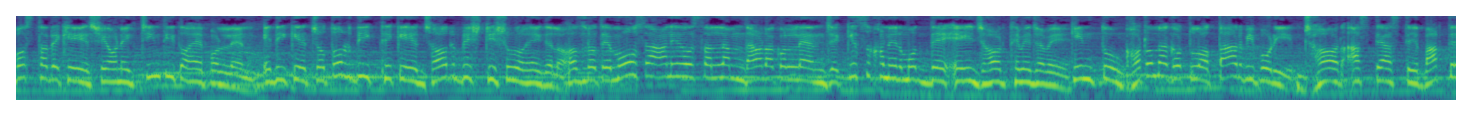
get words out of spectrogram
অবস্থা দেখে সে অনেক চিন্তিত হয়ে পড়লেন। এদিকে চতুর্দিক থেকে ঝড় বৃষ্টি শুরু হয়ে গেল। হজরতে মৌসা আলী সাল্লাম ধারণা করলেন যে কিছুক্ষণের মধ্যে এই ঝড় থেমে যাবে। কিন্তু ঘটনা ঘটলো তার বিপরীত। ঝড় আস্তে আস্তে বাড়তে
